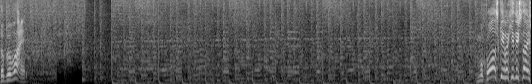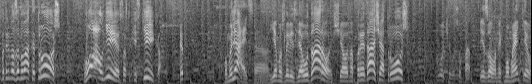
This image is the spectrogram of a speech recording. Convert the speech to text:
Добивають. Дмуховський вихідний навіть потрібно забивати. Труш! Гол! Ні, все ж таки стійка. Помиляється. Є можливість для удару. Ще одна передача. Труш. Влучив у супер. Реалізованих моментів.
